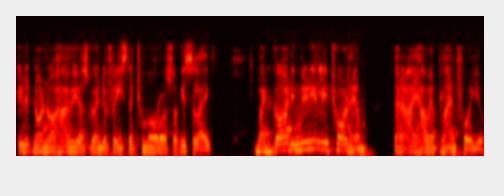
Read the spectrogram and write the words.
he did not know how he was going to face the tomorrows of his life. But God immediately told him that I have a plan for you.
